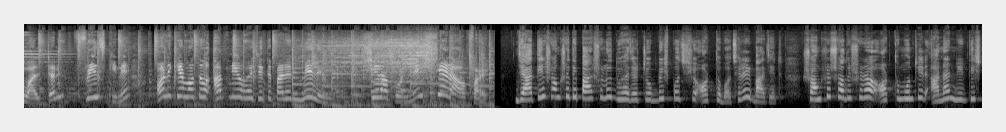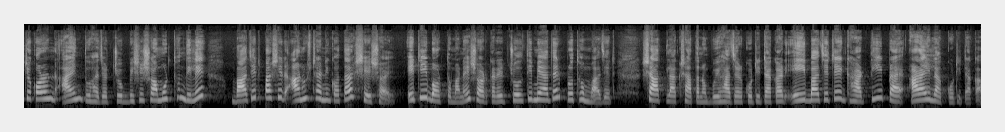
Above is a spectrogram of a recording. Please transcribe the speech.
ওয়ালটন ফ্রিজ কিনে অনেকের মতো আপনিও হয়ে যেতে পারেন মেলেনিয়া সেরা পণ্যের সেরা অফার। জাতীয় সংসদে পাশ হলো দু হাজার চব্বিশ পঁচিশে অর্থ বছরের বাজেট। সংসদ সদস্যরা অর্থমন্ত্রীর আনা নির্দিষ্টকরণ আইন দু হাজার চব্বিশে সমর্থন দিলে বাজেট পাশের আনুষ্ঠানিকতা শেষ হয়। এটি বর্তমানে সরকারের চলতি মেয়াদের প্রথম বাজেট। সাত লাখ সাতানব্বই হাজার কোটি টাকার এই বাজেটে ঘাটতি প্রায় আড়াই লাখ কোটি টাকা।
